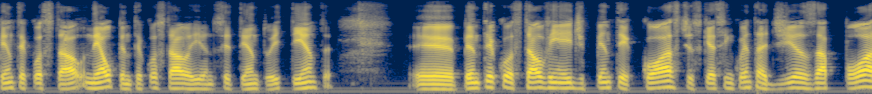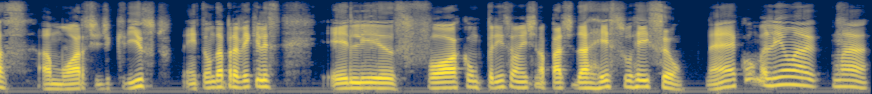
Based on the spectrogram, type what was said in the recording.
pentecostal, neopentecostal aí, anos 70, 80. É, pentecostal vem aí de Pentecostes, que é 50 dias após a morte de Cristo. Então dá para ver que eles, eles focam principalmente na parte da ressurreição né? Como ali uma, uma,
